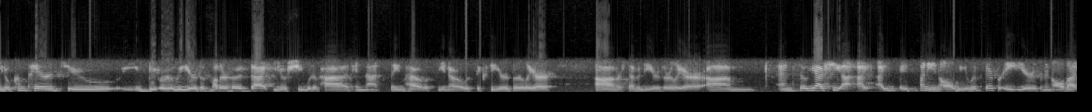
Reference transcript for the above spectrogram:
you know, compared to the early years of motherhood that, you know, she would have had in that same house, you know, 60 years earlier um, or 70 years earlier. Um, and so, yeah, she, I, I, it's funny, in all, we lived there for eight years, and in all that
